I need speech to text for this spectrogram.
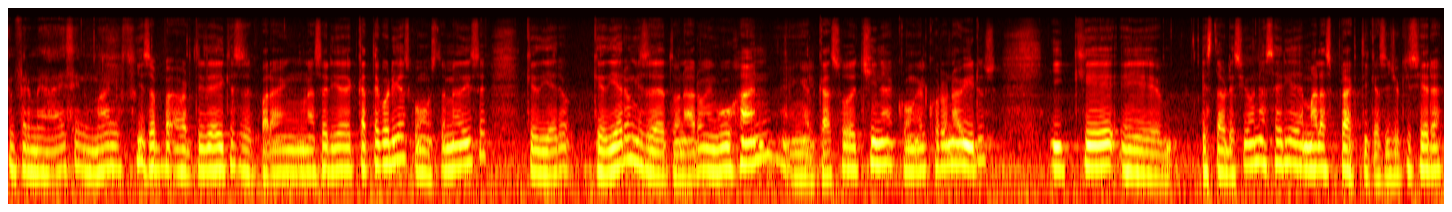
enfermedades en humanos. Y es a partir de ahí que se separan en una serie de categorías, como usted me dice, que dieron, que dieron y se detonaron en Wuhan, en el caso de China con el coronavirus, y que eh, estableció una serie de malas prácticas. Y yo quisiera,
